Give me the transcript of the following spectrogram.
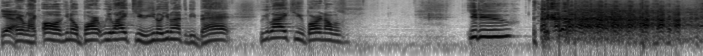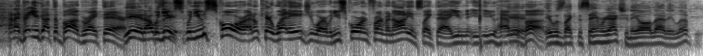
Yeah. They were like, oh, you know, Bart, we like you. You know, you don't have to be bad. We like you, Bart. And I was, you do? And I bet you got the bug right there. Yeah, that was when you. When you score, I don't care what age you are, when you score in front of an audience like that, you you have yeah. the bug. It was like the same reaction. They all laughed. They loved it.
